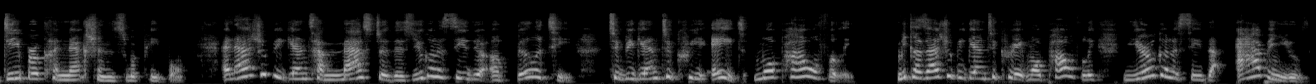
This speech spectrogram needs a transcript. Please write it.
deeper connections with people. And as you begin to master this, you're going to see the ability to begin to create more powerfully. Because as you begin to create more powerfully, you're going to see the avenues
